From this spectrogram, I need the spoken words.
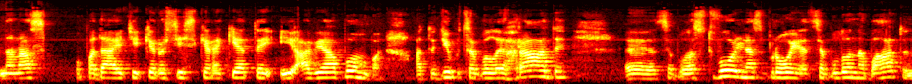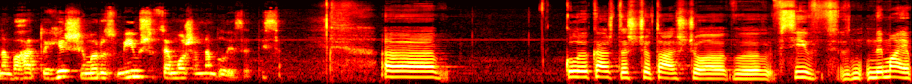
на нас попадають тільки російські ракети і авіабомби. А тоді це були гради, це була ствольна зброя. Це було набагато набагато гірше. Ми розуміємо, що це може наблизитися. Е, коли ви кажете, що та що е, всі немає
